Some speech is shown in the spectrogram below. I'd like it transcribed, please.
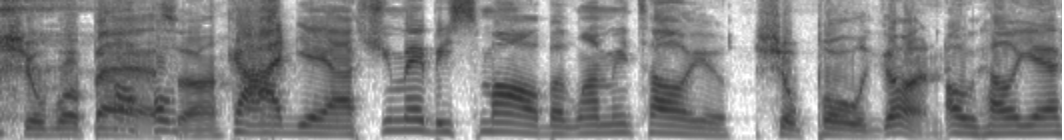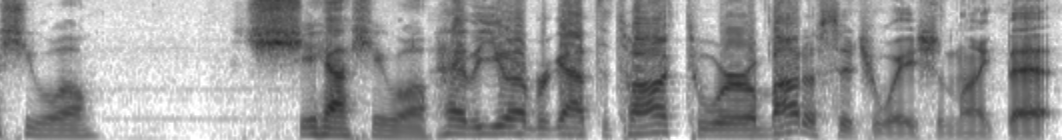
She'll whoop ass, oh, huh? God, yeah. She may be small, but let me tell you. She'll pull a gun. Oh, hell yeah, she will. She, yeah, she will. Have you ever got to talk to her about a situation like that?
